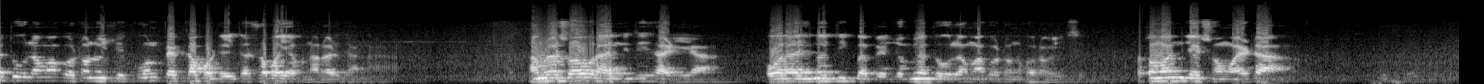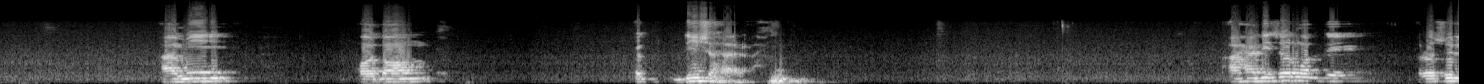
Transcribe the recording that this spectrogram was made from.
জমিয়ত উলামা গঠন হয়েছে কোন প্রেক্ষাপটে এটা সবাই আপনারা জানা? আমরা সব রাজনীতি ছাড়িয়া অরাজনৈতিকভাবে জমিয়ত উলামা গঠন করা হয়েছে বর্তমান যে সময়টা, আমি অদম দিশহারা। আহাদিসের মধ্যে রসুল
